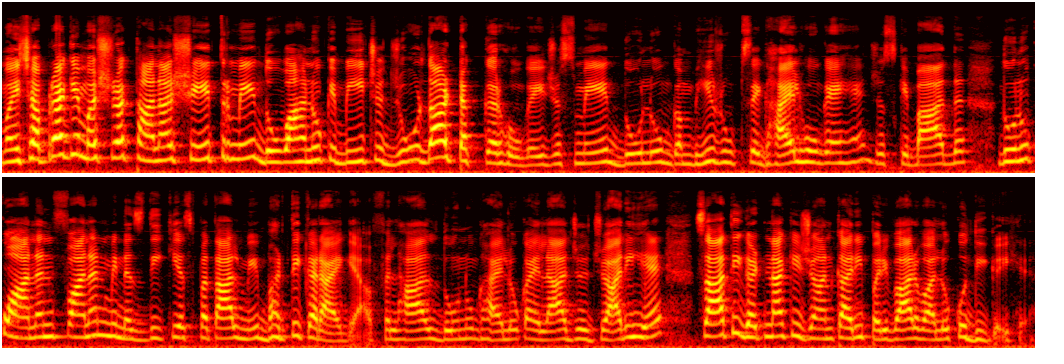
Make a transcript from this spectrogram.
वहीं छपरा के मशरक थाना क्षेत्र में दो वाहनों के बीच जोरदार टक्कर हो गई, जिसमें दो लोग गंभीर रूप से घायल हो गए हैं, जिसके बाद दोनों को आनंद फानन में नजदीकी अस्पताल में भर्ती कराया गया। फ़िलहाल दोनों घायलों का इलाज जारी है, साथ ही घटना की जानकारी परिवार वालों को दी गई है।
